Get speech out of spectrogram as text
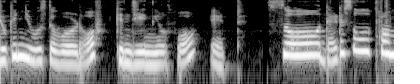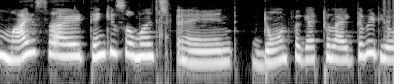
you can use the word of congenial for it so, that is all from my side. Thank you so much and don't forget to like the video.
